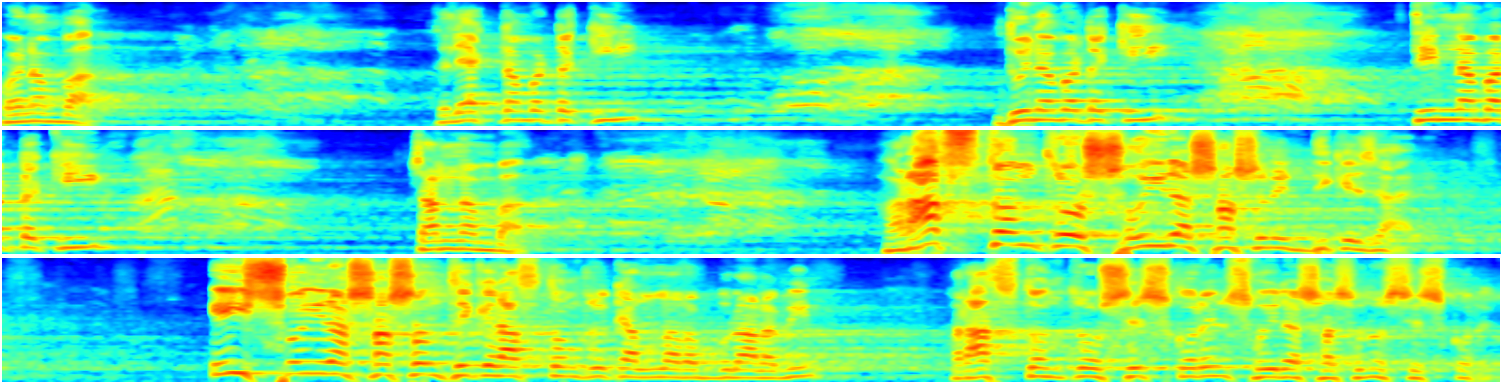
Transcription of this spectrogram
কয় নাম্বার? তাহলে এক নাম্বারটা কি? দুই নাম্বারটা কি? তিন নাম্বারটা কি? চার নাম্বার। রাজতন্ত্র স্বৈরা শাসনের দিকে যায়। এই স্বৈরা শাসন থেকে রাজতন্ত্রকে আল্লাহ রব্বুল আলমিন রাজতন্ত্র শেষ করেন, স্বৈরা শাসনও শেষ করেন।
